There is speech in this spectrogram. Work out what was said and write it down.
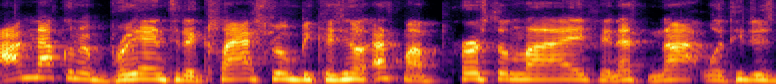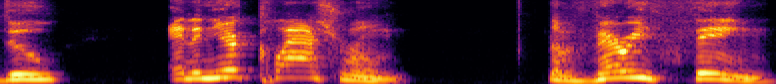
I'm not going to bring it into the classroom because you know that's my personal life and that's not what teachers do. And in your classroom, the very thing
